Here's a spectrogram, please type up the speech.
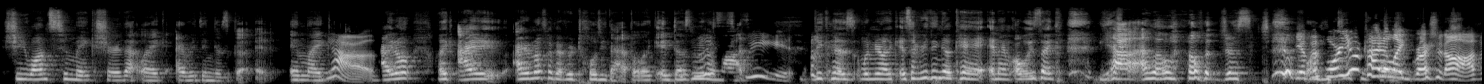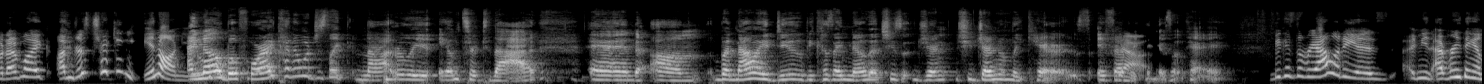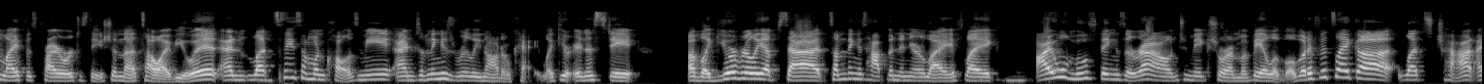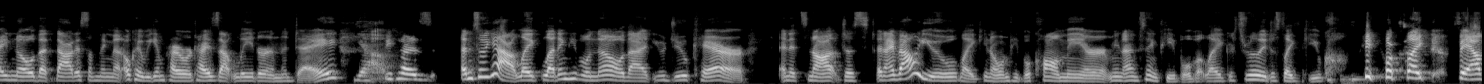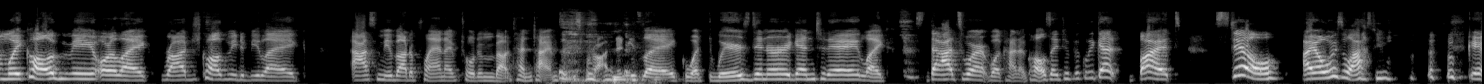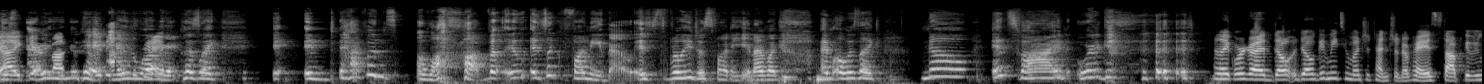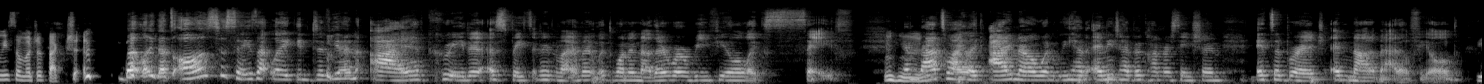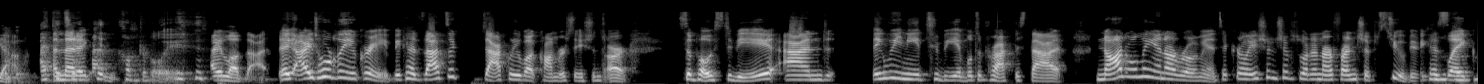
she wants to make sure that like everything is good. And like yeah. I don't like i i don't know if i've ever told you that but like it does mean a lot. sweet. Because when you're like is everything okay? And i'm always like yeah lol just yeah before you kind of like brush it off and i'm like i'm just checking in on you. i know before i kind of would just like not really answer to that. And um but now i do because i know that she's gen she genuinely cares if Yeah. everything is okay because the reality is i mean everything in life is prioritization. That's how i view it. And mm-hmm. let's say someone calls me and something is really not okay. Like you're in a state of like you're really upset. Something has happened in your life. Like mm-hmm. i will move things around to make sure i'm available. But if it's like a let's chat i know that that is something that okay we can prioritize that later in the day. Yeah. Because and so yeah like letting people know that you do care and it's not just and i value like you know when people call me or i mean i'm saying people but like it's really just like you call me or like family called me or like raj called me to be like ask me about a plan i've told him about 10 times and he's forgotten and he's like what where's dinner again today like that's where what kind of calls i typically get but still i always will ask you okay i Is care about okay. I love okay. it because like it, it happens a lot, but it, it's like funny though. It's really just funny, and I'm like, I'm always like, no, it's fine, we're good. like we're good don't don't give me too much attention okay stop giving me so much affection but like that's all is to say is that like Divya and I have created a space and environment with one another where we feel like safe. Mhm. And that's why, like, I know when we have any type of conversation, it's a bridge and not a battlefield. yeah I can And that it that can- comfortably. I love that. I, I totally agree because that's exactly what conversations are supposed to be. And I think we need to be able to practice that not only in our romantic relationships, but in our friendships too. Because, like,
